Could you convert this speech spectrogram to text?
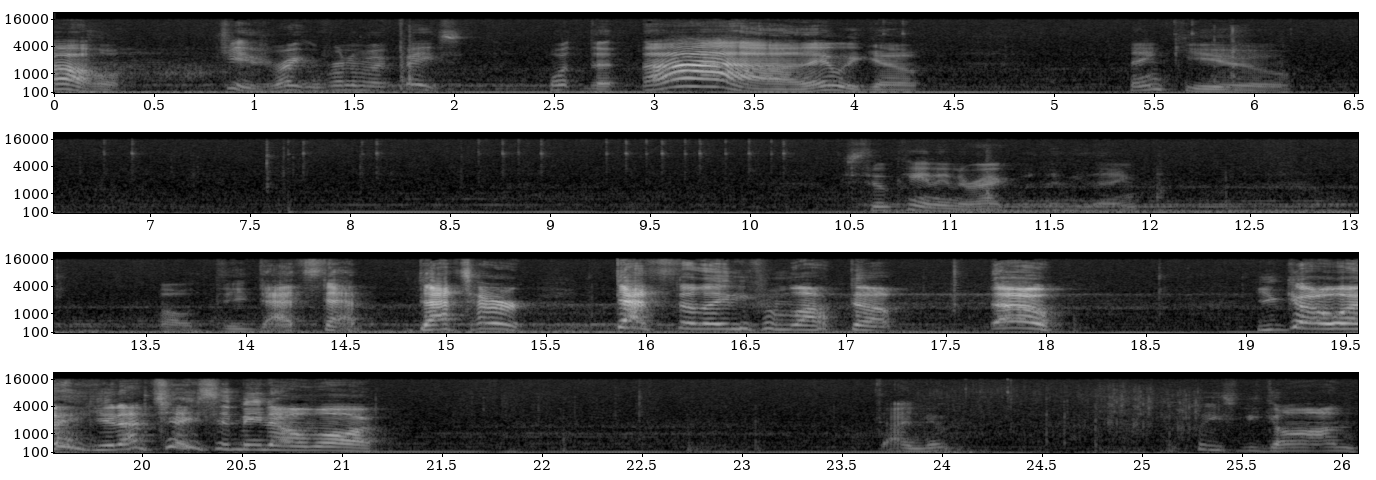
Oh, geez, right in front of my face. What the? Ah, there we go. Thank you. Still can't interact with anything. Oh, dude, that's that. That's her. That's the lady from Locked Up. No! You go away. You're not chasing me no more. I knew. Please be gone.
